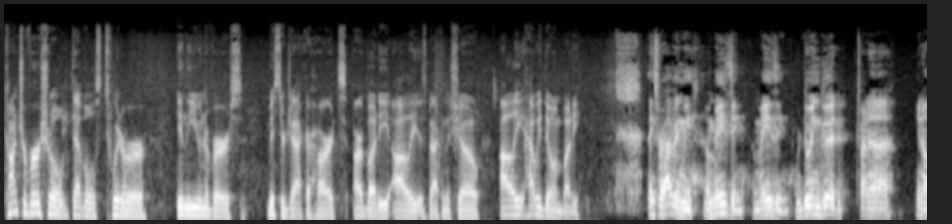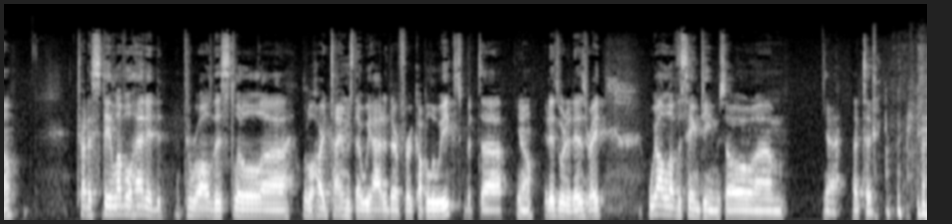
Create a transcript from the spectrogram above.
controversial Devils Twitterer in the universe, Mr. Jack of Harts. Our buddy Ollie is back in the show. Ollie, how we doing, buddy? Thanks for having me. Amazing, amazing. We're doing good. Trying to, you know, try to stay level-headed through all this little, uh, little hard times that we had there for a couple of weeks. But uh, you know, it is what it is, right? We all love the same team, so um, yeah, that's it.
